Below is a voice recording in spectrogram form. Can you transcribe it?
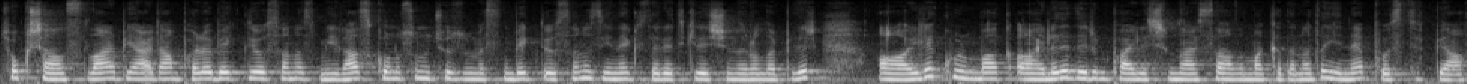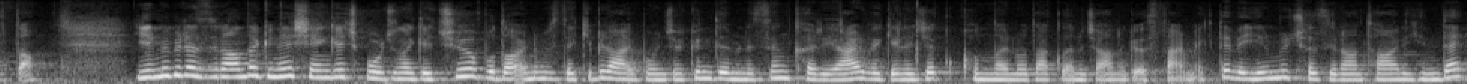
çok şanslılar. Bir yerden para bekliyorsanız, miras konusunun çözülmesini bekliyorsanız yine güzel etkileşimler olabilir. Aile kurmak, ailede derin paylaşımlar sağlamak adına da yine pozitif bir hafta. 21 Haziran'da Güneş Yengeç Burcu'na geçiyor. Bu da önümüzdeki bir ay boyunca gündeminizin kariyer ve gelecek konularına odaklanacağını göstermekte. Ve 23 Haziran tarihinde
